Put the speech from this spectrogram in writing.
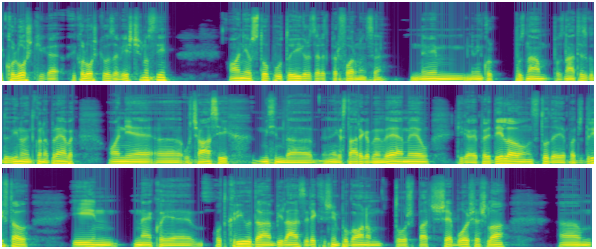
ekološke ozaveščenosti, on je vstopil v to igro zaradi performansa. Ne vem, ne vem koliko poznam, poznate zgodovino in tako naprej. Ampak on je uh, včasih, mislim, da nekega starega BMW-ja imel, ki ga je predelal, zato da je pač driftal. In neko je odkril, da bi lahko z električnim pogonom to pač še boljše šlo, um,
